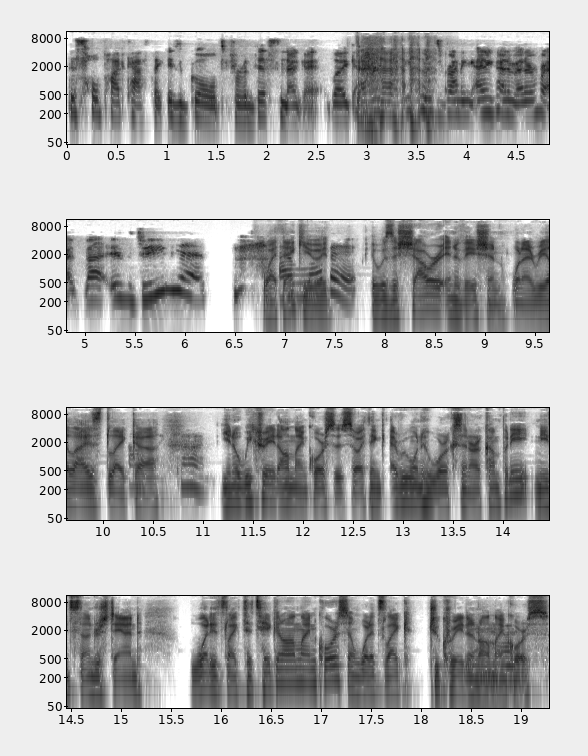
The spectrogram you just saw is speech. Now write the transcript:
This whole podcast like is gold for this nugget. Like everybody who's running any kind of enterprise, that is genius. Why, thank you. It, it. it, was a shower innovation when I realized, like, oh uh, you know, we create online courses. So I think everyone who works in our company needs to understand what it's like to take an online course and what it's like to create an yeah. online course.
